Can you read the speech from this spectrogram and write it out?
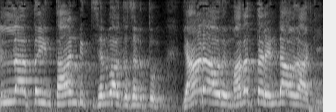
எல்லாத்தையும் தாண்டி செல்வாக்கு செலுத்தும். யாராவது மதத்தை ரெண்டாவது ஆக்கி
